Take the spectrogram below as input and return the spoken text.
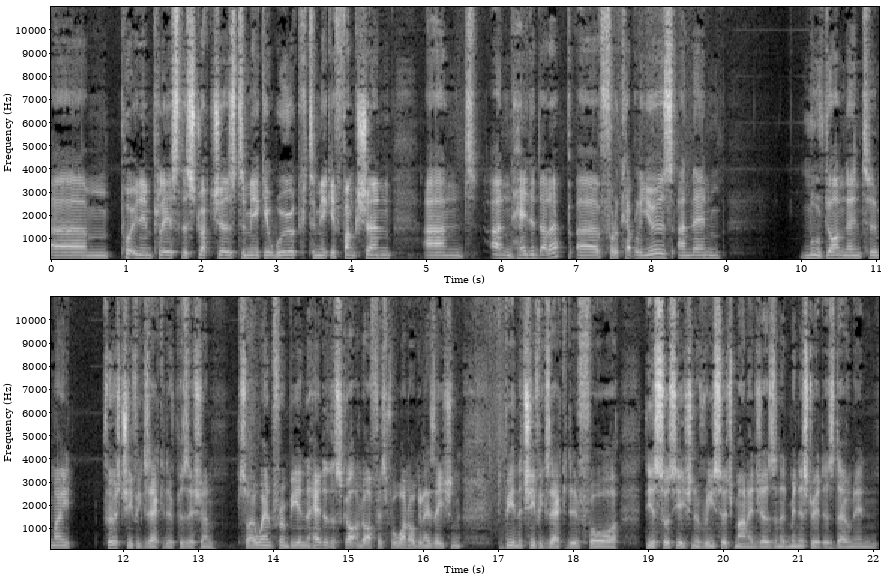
um, putting in place the structures to make it work, to make it function, and and headed that up uh, for a couple of years, and then moved on then to my first chief executive position. So I went from being the head of the Scotland office for one organisation to being the chief executive for the Association of Research Managers and Administrators down in,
